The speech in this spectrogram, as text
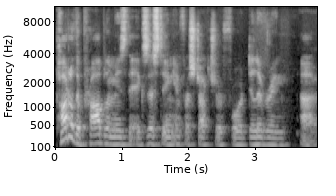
part of the problem is the existing infrastructure for delivering uh,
